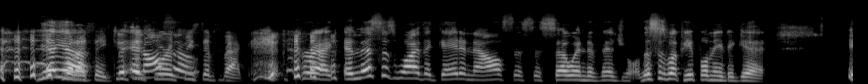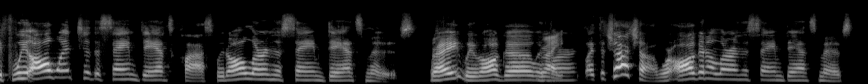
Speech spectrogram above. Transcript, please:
Yeah, yeah. I say two steps also, forward, three steps back. correct. And this is why the gait analysis is so individual. This is what people need to get if we all went to the same dance class, we'd all learn the same dance moves, right? We would all go and right. learn like the cha cha. We're all going to learn the same dance moves.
